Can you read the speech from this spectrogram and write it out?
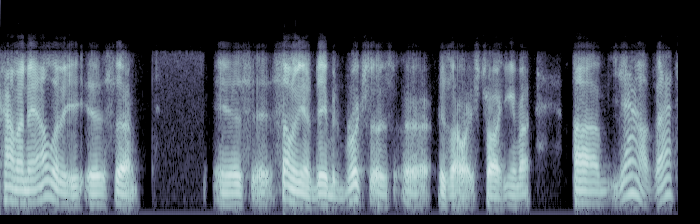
commonality is uh, is uh, something that David Brooks is, uh, is always talking about. Um, yeah, that's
